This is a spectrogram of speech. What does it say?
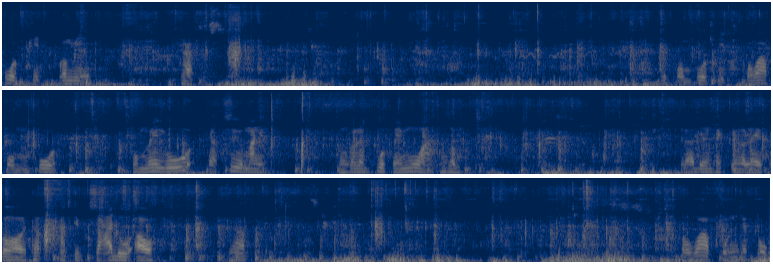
พูดผิดก็มีนะครับ ที่ผม พูดผิด เพราะว่าผมพูด ผมไม่รู้จากชื่อมัน ผมก็เลยพูดไปมั่วครับผมแล้วเดินไปเจออะไรก็หาศึกษาดูเอานะครับเพราะว่าฝนจะตก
